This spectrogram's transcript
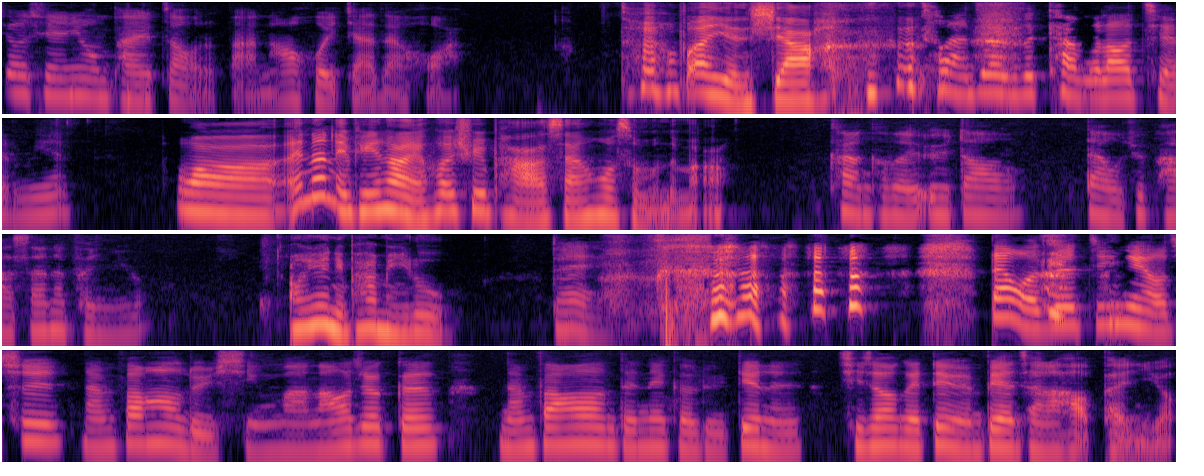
就先用拍照的吧，然后回家再画。对，不然眼瞎，突然真的是看不到前面。哇，哎，那你平常也会去爬山或什么的吗？看可不可以遇到带我去爬山的朋友。哦，因为你怕迷路。对。但我是今年有去南方澳旅行嘛，然后就跟南方澳的那个旅店的其中一个店员变成了好朋友，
